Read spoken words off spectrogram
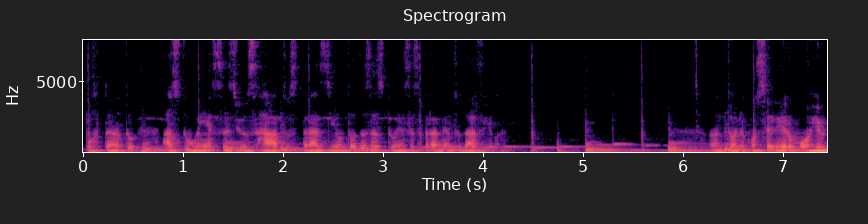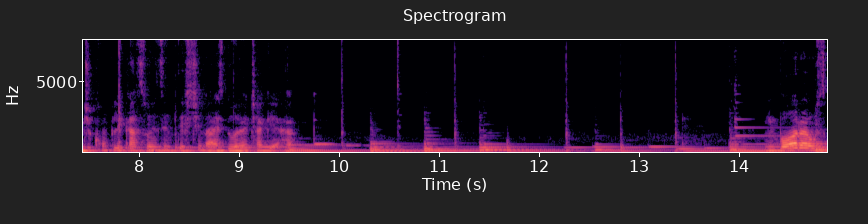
Portanto, as doenças e os ratos traziam todas as doenças para dentro da vila. Antônio Conselheiro morreu de complicações intestinais durante a guerra. Embora os,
